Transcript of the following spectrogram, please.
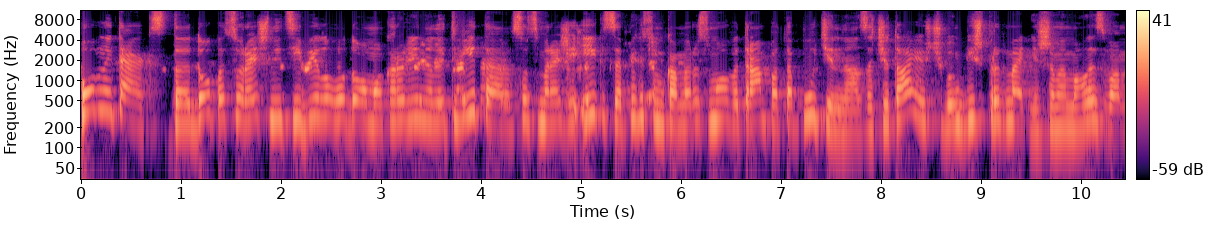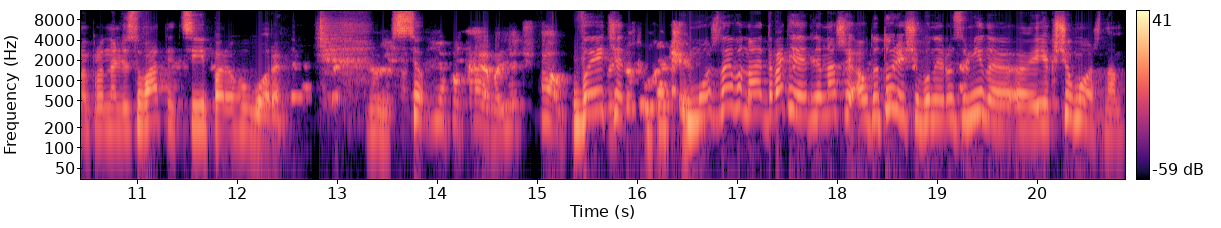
повний текст допису речниці Білого Дому Кароліни Литвіта в соцмережі X за підсумками розмови Трампа та Путіна зачитаю, щоб більш предметніше ми могли з вами проаналізувати ці переговори. Сьо- Є потреба, я читав. Ви чи можливо на давайте для нашої аудиторії, щоб вони розуміли, е, якщо можна.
